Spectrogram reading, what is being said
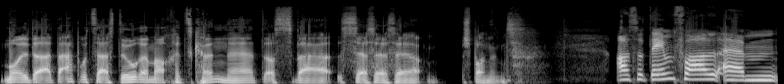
mal den, den Prozess durchmachen zu können, das wäre sehr, sehr, sehr spannend. Also in dem Fall, ähm,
